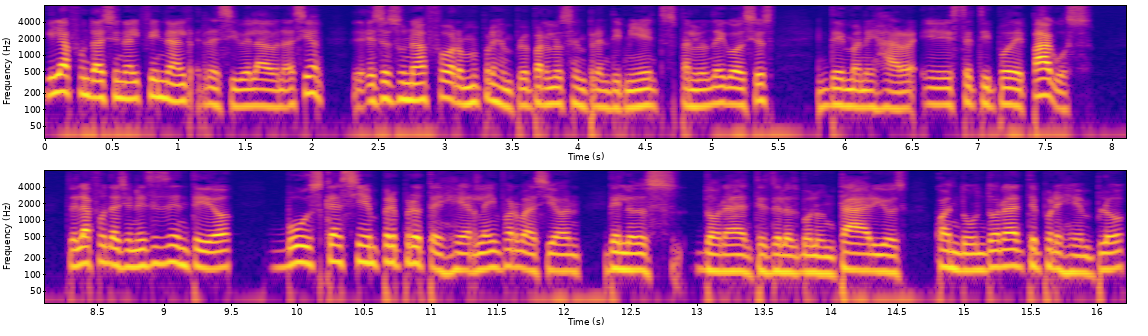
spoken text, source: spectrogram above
y la fundación al final recibe la donación. Eso es una forma, por ejemplo, para los emprendimientos, para los negocios, de manejar este tipo de pagos. Entonces la fundación en ese sentido busca siempre proteger la información de los donantes, de los voluntarios. Cuando un donante, por ejemplo,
